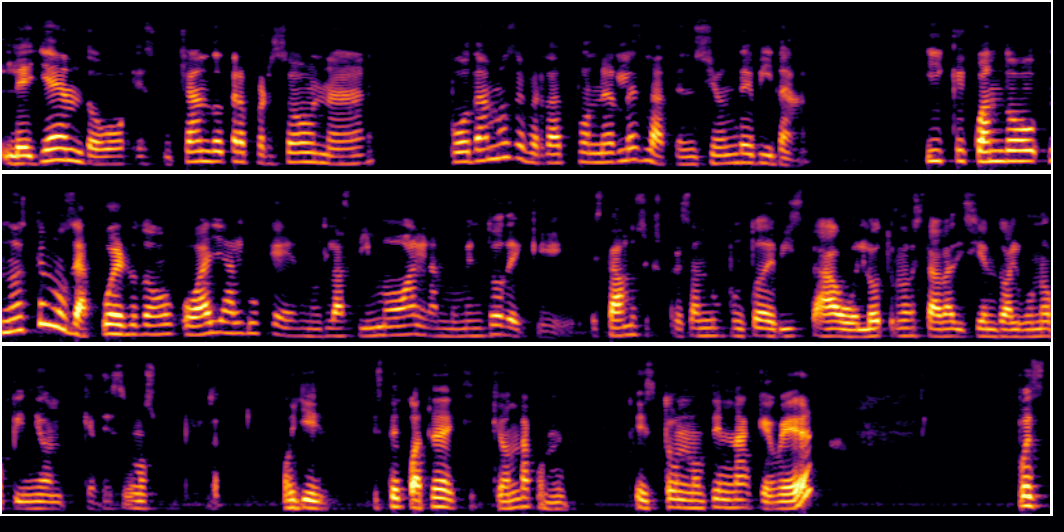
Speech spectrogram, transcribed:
leyendo, escuchando a otra persona, podamos de verdad ponerles la atención de vida y que cuando no estemos de acuerdo o hay algo que nos lastimó al momento de que estábamos expresando un punto de vista o el otro no estaba diciendo alguna opinión que decimos, oye, este cuate de qué, onda con esto no tiene nada que ver, pues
